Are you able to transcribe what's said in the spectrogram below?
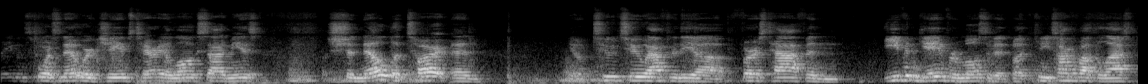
Raven Sports Network, James Terry. Alongside me is Chanel Letarte, and you know, two-two after the uh, first half, and even game for most of it. But can you talk about the last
